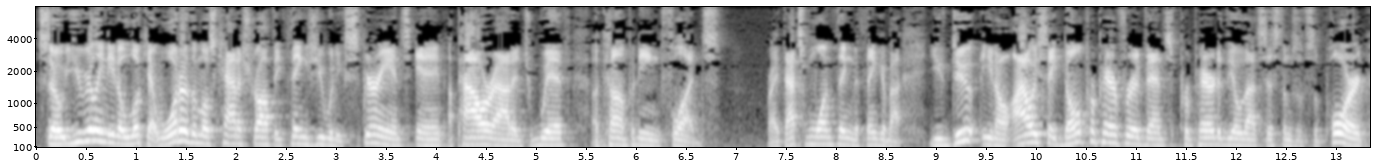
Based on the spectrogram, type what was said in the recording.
So you really need to look at what are the most catastrophic things you would experience in a power outage with accompanying floods right? That's one thing to think about. You do, you know, I always say don't prepare for events, prepare to deal with systems of support,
